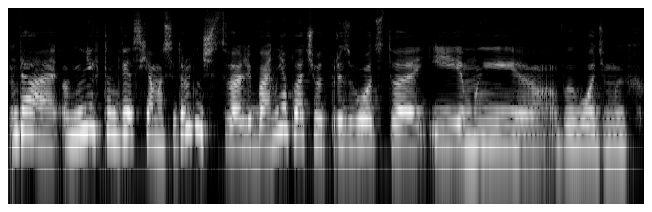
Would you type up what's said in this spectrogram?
Да, у них там две схемы сотрудничества. Либо они оплачивают производство, и мы э, выводим их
